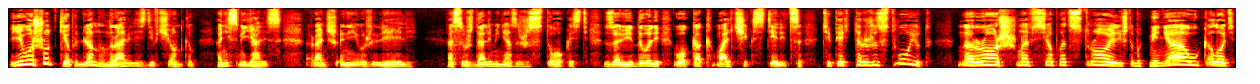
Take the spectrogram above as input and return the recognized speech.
Его шутки определенно нравились девчонкам, они смеялись, раньше они его жалели, осуждали меня за жестокость, завидовали, во как мальчик стелится, теперь торжествуют, нарочно все подстроили, чтобы меня уколоть.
